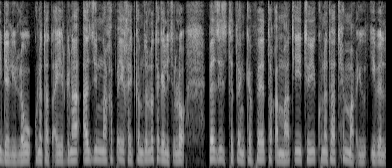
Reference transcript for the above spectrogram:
ይደልዩ ኣለው ኩነታት ኣየር ግና ኣዝዩ እናኸፈ ይኸይድ ከም ዘሎ ተገሊጹ ኣሎ በዚ ዝተተንከፈ ተቐማጢ እቲ ኩነታት ሕማቕ እዩ ይብል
